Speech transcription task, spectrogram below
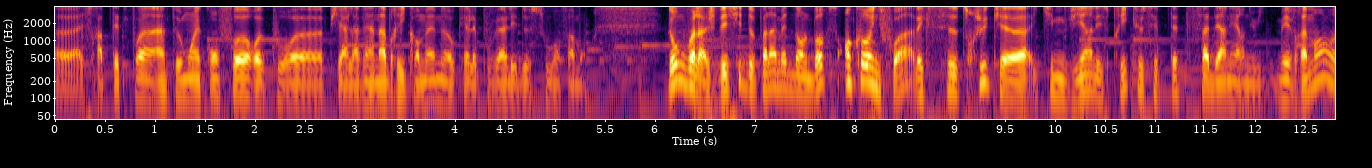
Euh, elle sera peut-être un peu moins confort pour. Euh, puis elle avait un abri quand même auquel elle pouvait aller dessous. Enfin bon. Donc voilà, je décide de ne pas la mettre dans le box. Encore une fois, avec ce truc qui me vient à l'esprit que c'est peut-être sa dernière nuit. Mais vraiment,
